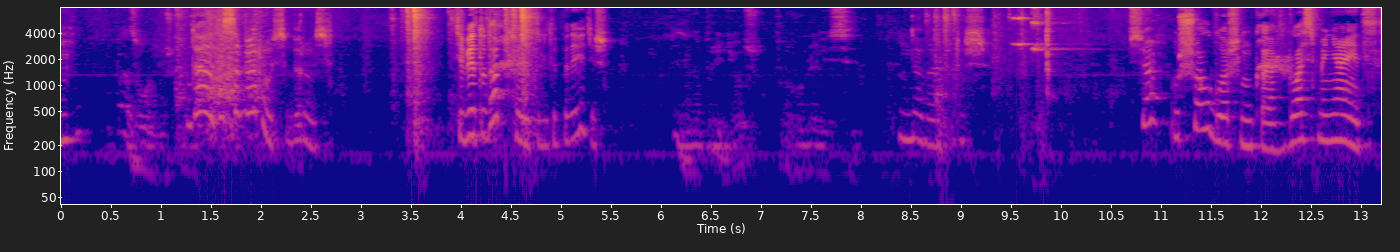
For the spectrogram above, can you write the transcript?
Угу. Позвонишь. Да, да соберусь, соберусь. Тебе туда приходить или ты подъедешь? Ну, придешь, прогуляйся. Ну, Давай, хорошо. Все, ушел Гошенька. Власть меняется.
